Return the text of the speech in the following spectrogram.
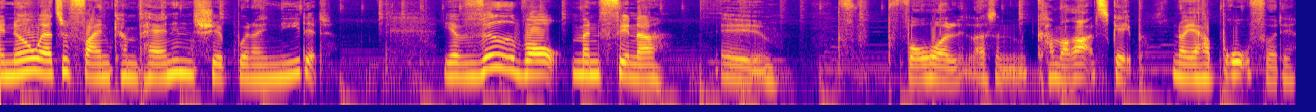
I know where to find companionship when I need it. Jeg ved, hvor man finder øh, forhold eller sådan kammeratskab, når jeg har brug for det.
